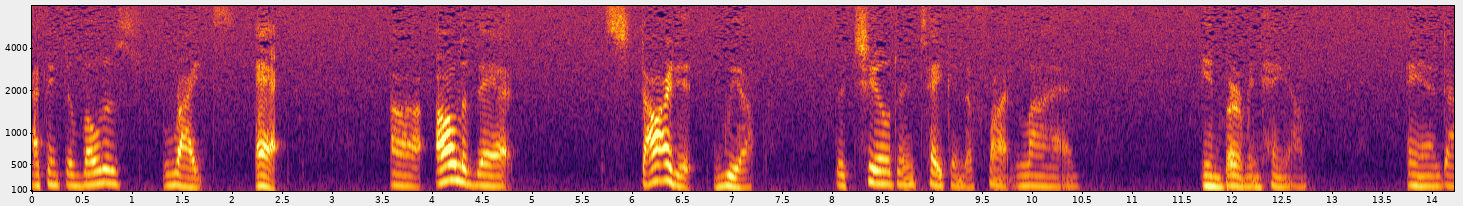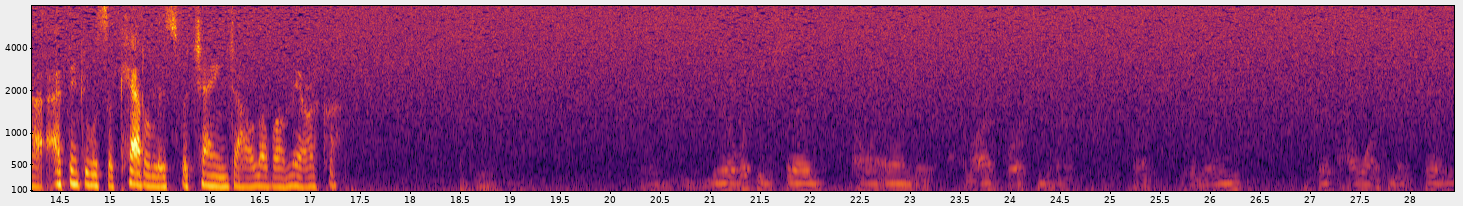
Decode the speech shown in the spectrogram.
I think the Voters' Rights Act, uh, all of that started with the children taking the front line in Birmingham. And uh, I think it was a catalyst for change all over America. You know, what you said, I want to add that a large portion of what remains, because I want to make sure that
